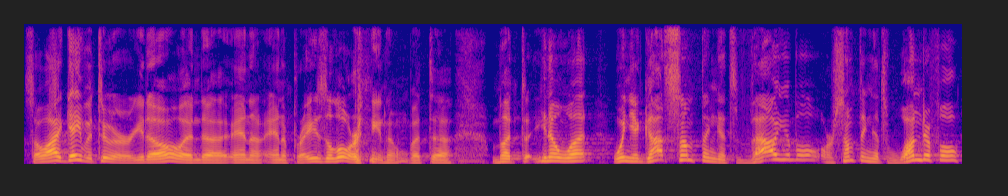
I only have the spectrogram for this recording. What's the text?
so I gave it to her, you know, and uh, and uh, and a praise the Lord, you know. But uh, but you know what? When you got something that's valuable or something that's wonderful,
